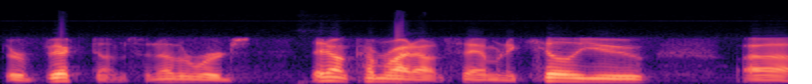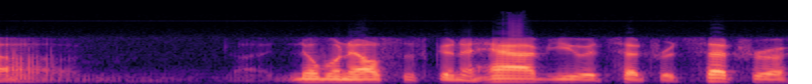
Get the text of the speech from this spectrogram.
their victims. In other words, they don't come right out and say, "I'm going to kill you." Uh, no one else is going to have you, et cetera, et cetera.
